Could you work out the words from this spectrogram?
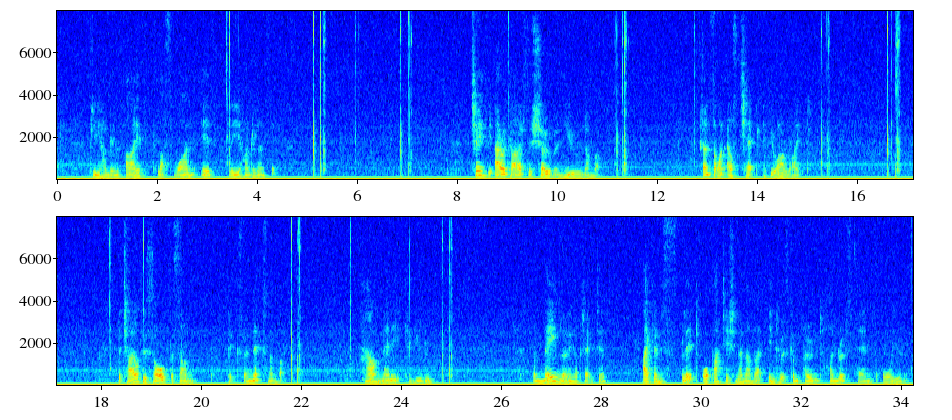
305 plus 1 is 306. Change the arrow cards to show the new number. Can someone else check if you are right? The child who solved the sum picks the next number. How many can you do? The main learning objective, I can split or partition a number into its component hundreds, tens or units.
